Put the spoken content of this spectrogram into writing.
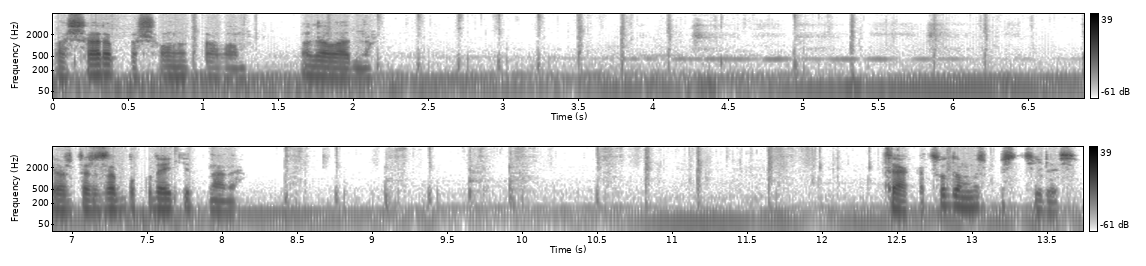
Лошара пошел на пролом. Ну да ладно. Я уже даже забыл, куда идти надо. Так, отсюда мы спустились.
